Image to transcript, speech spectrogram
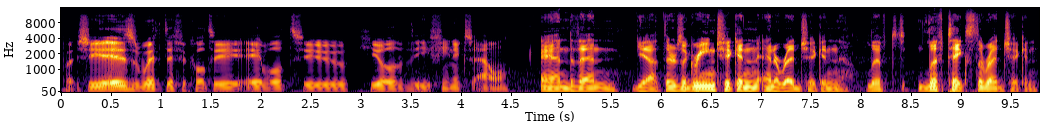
But she is with difficulty able to heal the phoenix owl. And then yeah, there's a green chicken and a red chicken. Lift Lift takes the red chicken.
